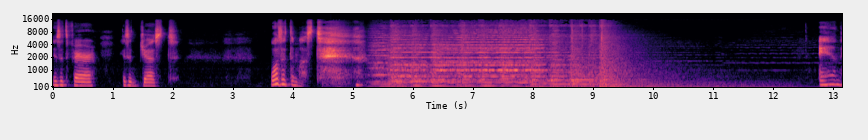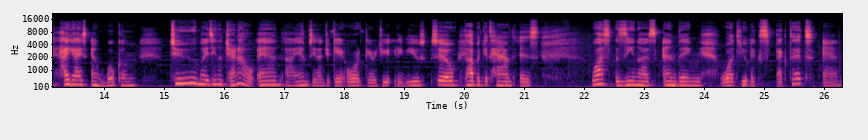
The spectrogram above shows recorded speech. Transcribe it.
Is it fair? Is it just? Was it a must? and hi guys and welcome to my Xena channel and I am Xena JK or Geri G Reviews. So the topic at hand is was Xena's ending what you expected and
